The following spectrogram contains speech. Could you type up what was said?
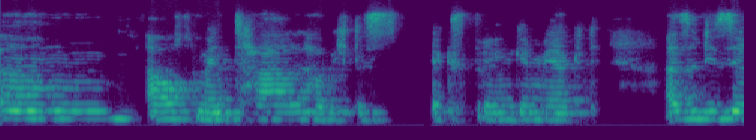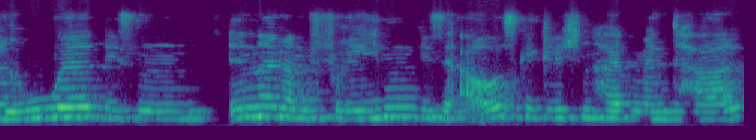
ähm, auch mental habe ich das extrem gemerkt. Also diese Ruhe, diesen inneren Frieden, diese Ausgeglichenheit mental,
